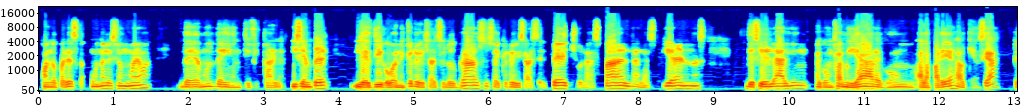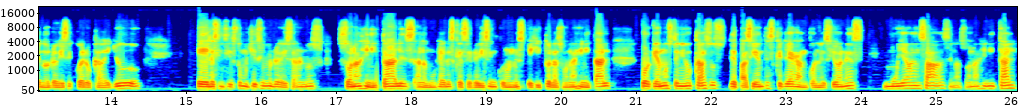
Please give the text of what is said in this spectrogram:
cuando aparezca una lesión nueva, debemos de identificarla. Y siempre les digo, bueno, hay que revisarse los brazos, hay que revisarse el pecho, la espalda, las piernas, decirle a alguien, algún familiar, algún, a la pareja o quien sea, que nos revise cuero cabelludo. Eh, les insisto muchísimo en revisarnos zonas genitales, a las mujeres que se revisen con un espejito la zona genital, porque hemos tenido casos de pacientes que llegan con lesiones muy avanzadas en la zona genital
